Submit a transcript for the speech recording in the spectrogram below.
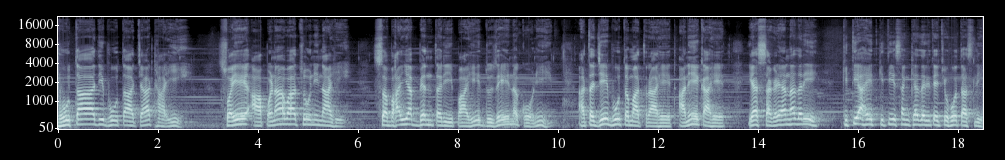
भूतादिभूताच्या ठाई स्वये आपणा वाचोनी नाही सबाह्याभ्यंतरी पाही दुजे न कोणी. आता जे भूत मात्र आहेत अनेक आहेत या सगळ्यांना जरी किती आहेत किती संख्या जरी त्याची होत असली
